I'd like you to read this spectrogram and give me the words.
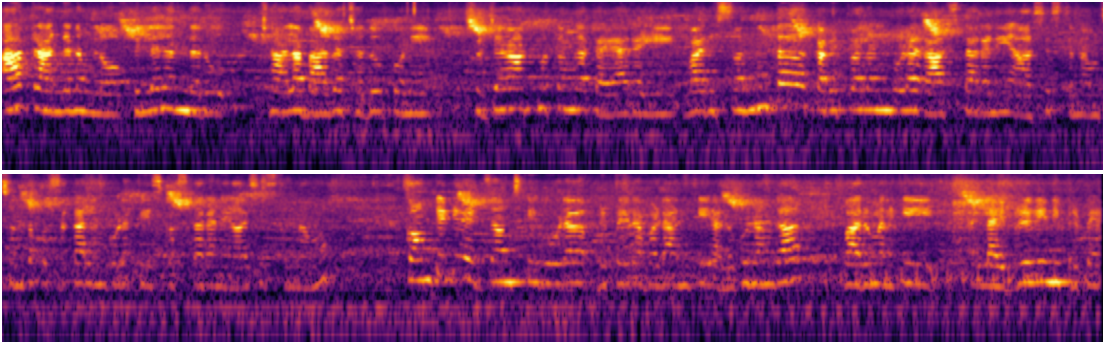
ఆ ప్రాంగణంలో పిల్లలందరూ చాలా బాగా చదువుకొని సృజనాత్మకంగా తయారయ్యి వారి సొంత కవిత్వాలను కూడా రాస్తారని ఆశిస్తున్నాము సొంత పుస్తకాలను కూడా తీసుకొస్తారని ఆశిస్తున్నాము. కాంపిటేటివ్ ఎగ్జామ్స్కి కూడా ప్రిపేర్ అవ్వడానికి అనుగుణంగా వారు మనకి లైబ్రరీని ప్రిపేర్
